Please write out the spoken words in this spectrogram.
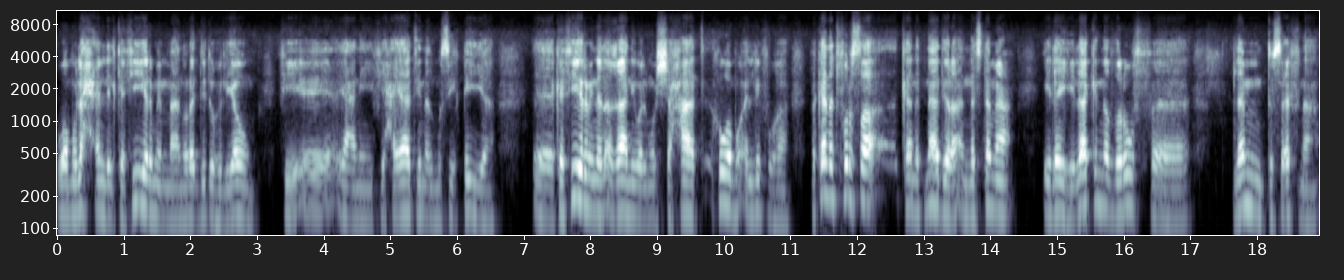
وملحن للكثير مما نردده اليوم في يعني في حياتنا الموسيقية. كثير من الأغاني والموشحات هو مؤلفها فكانت فرصة كانت نادرة أن نستمع إليه لكن الظروف لم تسعفنا.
